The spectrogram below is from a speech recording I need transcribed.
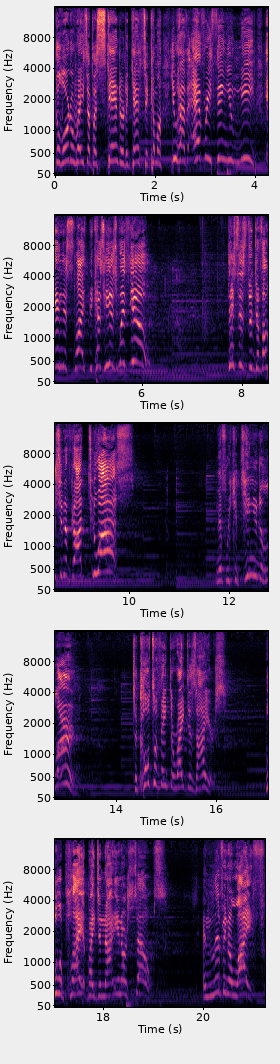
the Lord will raise up a standard against it. Come on, you have everything you need in this life because he is with you. This is the devotion of God to us. And if we continue to learn, to cultivate the right desires. We'll apply it by denying ourselves and living a life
